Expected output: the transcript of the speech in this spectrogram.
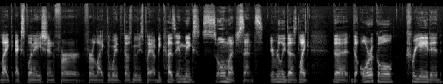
like explanation for for like the way that those movies play out because it makes so much sense it really does like the the oracle created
